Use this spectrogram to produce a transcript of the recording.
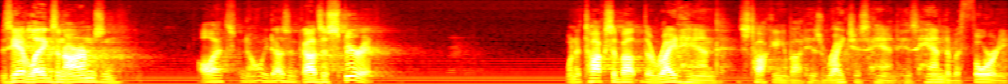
Does he have legs and arms and all that? No, he doesn't. God's a spirit. When it talks about the right hand, it's talking about his righteous hand, his hand of authority,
